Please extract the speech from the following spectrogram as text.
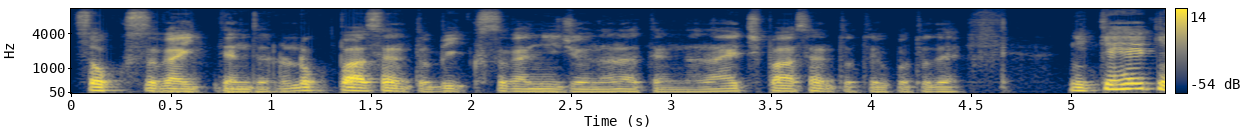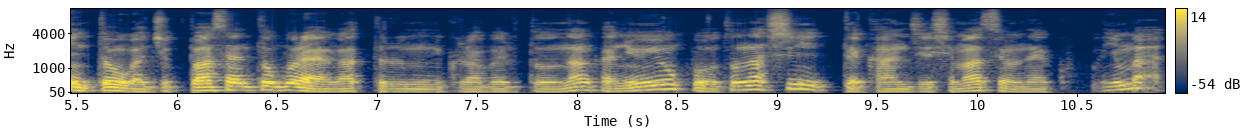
ソックスが1.06%、ビックスが27.71%ということで、日経平均等が10%ぐらい上がってるのに比べると、なんかニューヨークおとなしいって感じしますよね。今、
